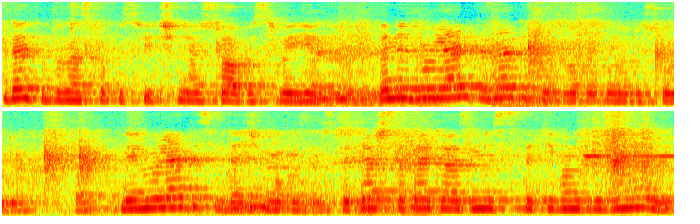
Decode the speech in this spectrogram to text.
Дайте, будь ласка, посвідчення особи своє. Ви не відмовляєте, знаєте, що з викликано до суду? Не відмовляєте від дачі показів? Стаття 63 зміст статті вам зрозуміли?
